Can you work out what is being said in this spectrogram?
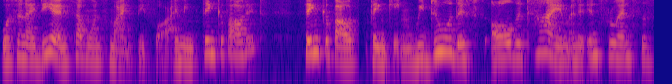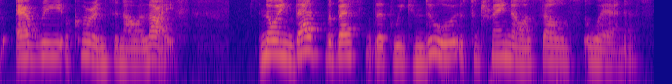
was an idea in someone's mind before. I mean, think about it. Think about thinking. We do this all the time and it influences every occurrence in our life. Knowing that, the best that we can do is to train ourselves awareness.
